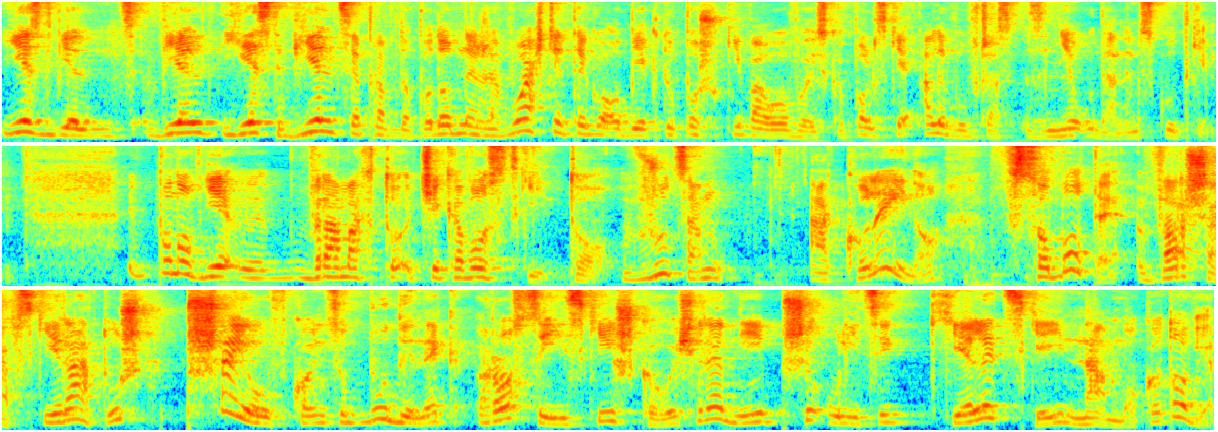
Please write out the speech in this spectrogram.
Jest, wielce, wiel, jest wielce prawdopodobne, że właśnie tego obiektu poszukiwało wojsko polskie, ale wówczas z nieudanym skutkiem. Ponownie y, w ramach to ciekawostki to wrzucam, a kolejno w sobotę warszawski ratusz przejął w końcu budynek rosyjskiej szkoły średniej przy ulicy Kieleckiej na Mokotowie.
